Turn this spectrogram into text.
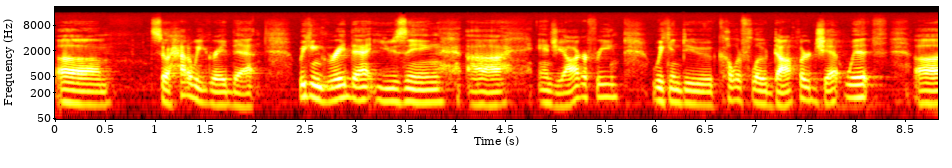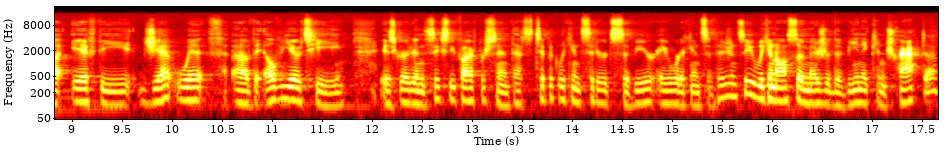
Um, so how do we grade that? We can grade that using uh, angiography. We can do color flow Doppler jet width. Uh, if the jet width of the LVOT is greater than 65%, that's typically considered severe aortic insufficiency. We can also measure the vena contracta,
